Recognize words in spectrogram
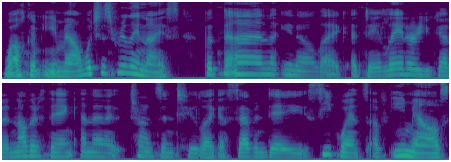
welcome email, which is really nice. But then, you know, like a day later, you get another thing, and then it turns into like a seven day sequence of emails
